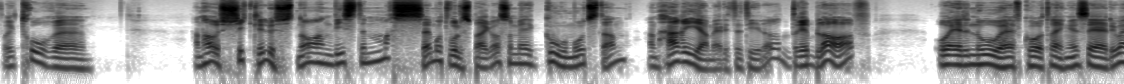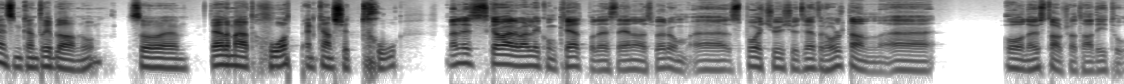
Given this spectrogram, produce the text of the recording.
For jeg tror eh, Han har skikkelig lyst nå. Han viste masse mot Wolfsberger, som er god motstand. Han herjer med det til tider, dribler av. Og er det noe FK trenger, så er det jo en som kan drible av noen. Så eh, der er det mer et håp enn kanskje tro. Men hvis vi skal være veldig konkret på det Steinar spør om, eh, spå 2023 for Holtan eh, og Naustdal, for å ta de to.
